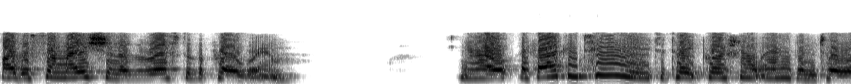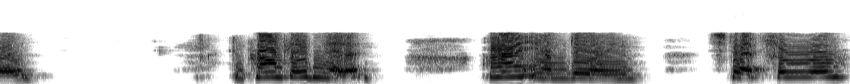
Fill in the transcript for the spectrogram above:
are the summation of the rest of the program. You know, if I continue to take personal inventory and promptly admit it, I am doing step four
